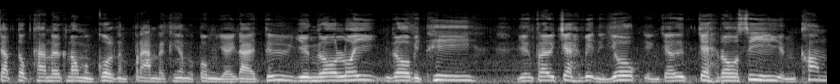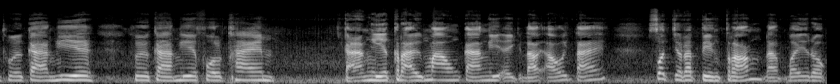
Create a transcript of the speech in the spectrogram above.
ចាត់ទុកថានៅក្នុងមង្គលទាំង5ដែលខ្ញុំកំពុងនិយាយដែរគឺយើងរលុយរវិធី យើងត្រូវចេះវិនិយោគយើងត្រូវចេះរស៊ីយើងខំធ្វើការងារធ្វើការងារ full time ការងារក្រៅម៉ោងការងារអីក៏ដោយឲ្យតែសុចរិតទៀងត្រង់ដើម្បីរក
